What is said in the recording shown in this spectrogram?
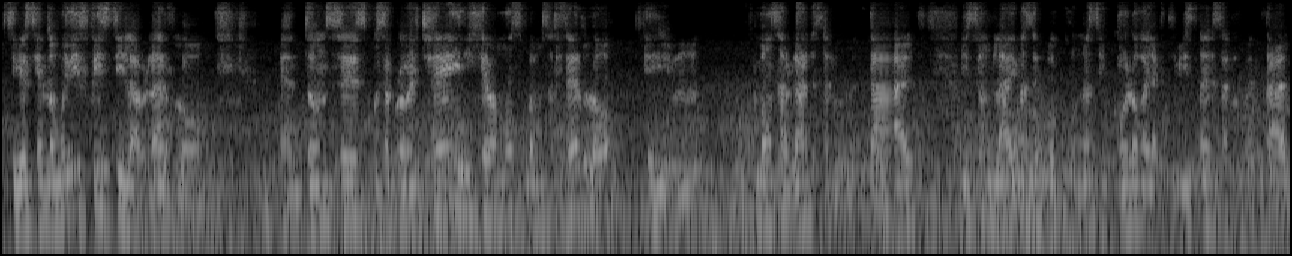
sigue siendo muy difícil hablarlo. Entonces, pues aproveché y dije, vamos, vamos a hacerlo y vamos a hablar de salud Hice un live hace poco con una psicóloga y activista de salud mental.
